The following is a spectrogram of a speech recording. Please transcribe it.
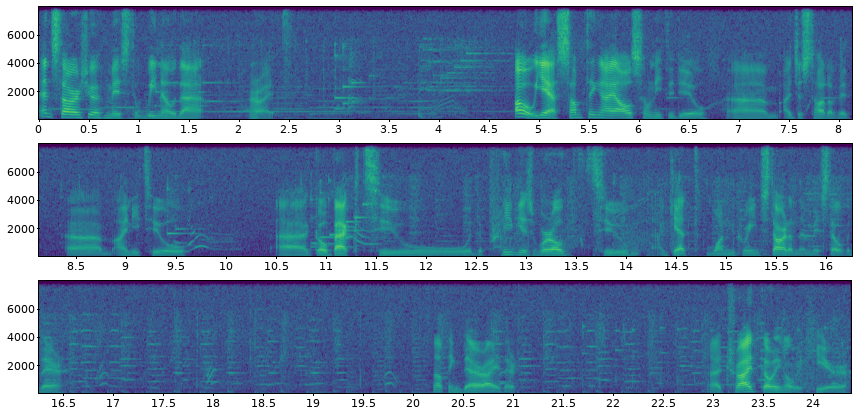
and stars you have missed. We know that. Alright. Oh, yeah, something I also need to do. Um, I just thought of it. Um, I need to uh, go back to the previous world to get one green star that I missed over there. Nothing there either. I tried going over here.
